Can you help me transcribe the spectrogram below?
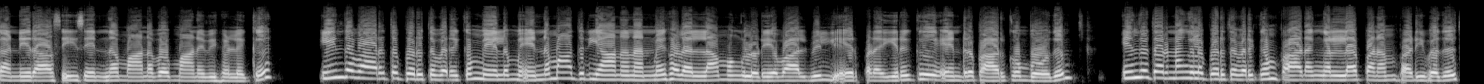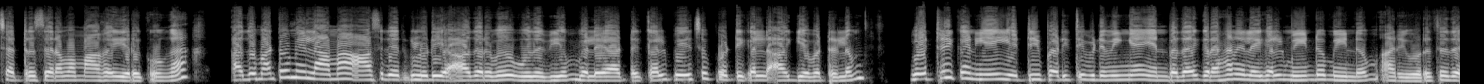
கன்னிராசி சேர்ந்த மாணவ மாணவிகளுக்கு இந்த வாரத்தை பொறுத்த வரைக்கும் மேலும் என்ன மாதிரியான நன்மைகள் எல்லாம் உங்களுடைய வாழ்வில் ஏற்பட இருக்கு என்று பார்க்கும்போது இந்த தருணங்களை பொறுத்த வரைக்கும் பாடங்கள்ல பணம் படிவது சற்று சிரமமாக இருக்குங்க. அது மட்டும் இல்லாம ஆசிரியர்களுடைய ஆதரவு உதவியும் விளையாட்டுகள் பேச்சு போட்டிகள் ஆகியவற்றிலும் வெற்றி கனியை எட்டி படித்து விடுவீங்க என்பதை கிரக நிலைகள் மீண்டும் மீண்டும் அறிவுறுத்துது.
